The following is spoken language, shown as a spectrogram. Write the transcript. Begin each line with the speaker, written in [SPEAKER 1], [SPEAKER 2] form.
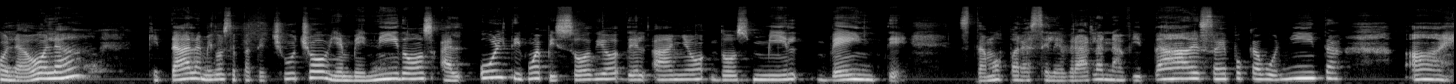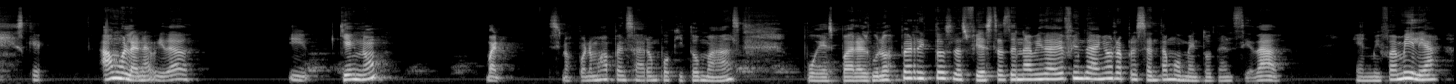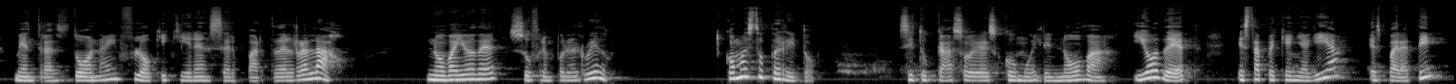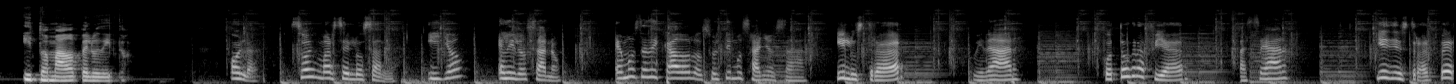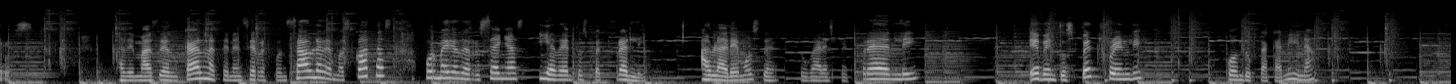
[SPEAKER 1] Hola, hola. ¿Qué tal amigos de Patechucho? Bienvenidos al último episodio del año 2020. Estamos para celebrar la Navidad, esa época bonita. Ay, es que amo la Navidad. ¿Y quién no? Bueno, si nos ponemos a pensar un poquito más, pues para algunos perritos las fiestas de Navidad y fin de año representan momentos de ansiedad en mi familia, mientras Donna y Flocky quieren ser parte del relajo. Nova y Odette sufren por el ruido. ¿Cómo es tu perrito? Si tu caso es como el de Nova y Odette, esta pequeña guía es para ti y tu amado peludito.
[SPEAKER 2] Hola, soy Marcel Lozano.
[SPEAKER 3] Y yo, Eli Lozano. Hemos dedicado los últimos años a
[SPEAKER 2] ilustrar,
[SPEAKER 3] cuidar,
[SPEAKER 2] fotografiar,
[SPEAKER 3] pasear
[SPEAKER 2] y adiestrar perros.
[SPEAKER 3] Además de educar en la tenencia responsable de mascotas por medio de reseñas y eventos pet friendly. Hablaremos de lugares pet friendly,
[SPEAKER 2] eventos pet friendly,
[SPEAKER 3] conducta canina,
